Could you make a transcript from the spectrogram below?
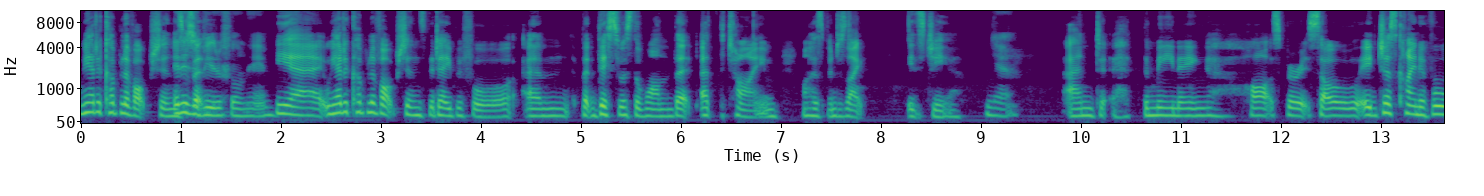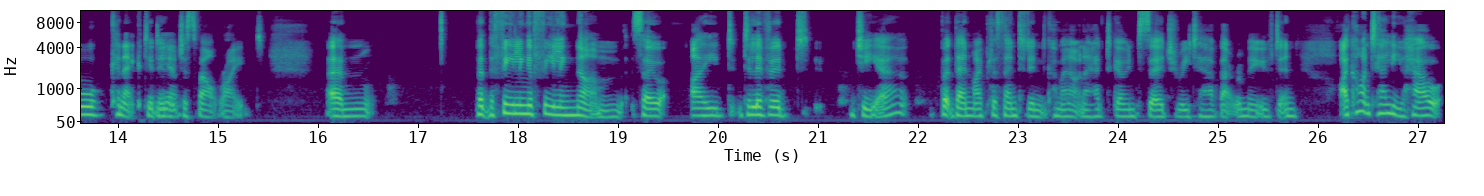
we had a couple of options It is a beautiful name. Yeah, we had a couple of options the day before, um, but this was the one that at the time my husband was like, "It's Jiya," Yeah. and uh, the meaning, heart, spirit, soul, it just kind of all connected, and Yeah. it just felt right. Um, but the feeling of feeling numb. So I d- delivered Jiya, but then my placenta didn't come out, and I had to go into surgery to have that removed. And I can't tell you how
